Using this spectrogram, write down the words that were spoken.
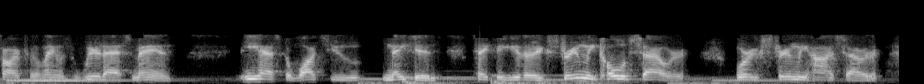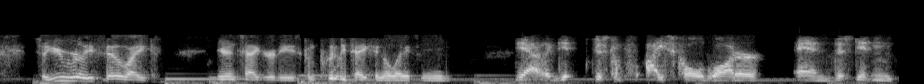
sorry for the language, weird ass man. He has to watch you naked take a either extremely cold shower or extremely hot shower. So you really feel like your integrity is completely taken away from you. Yeah, like get just com- ice cold water and just getting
